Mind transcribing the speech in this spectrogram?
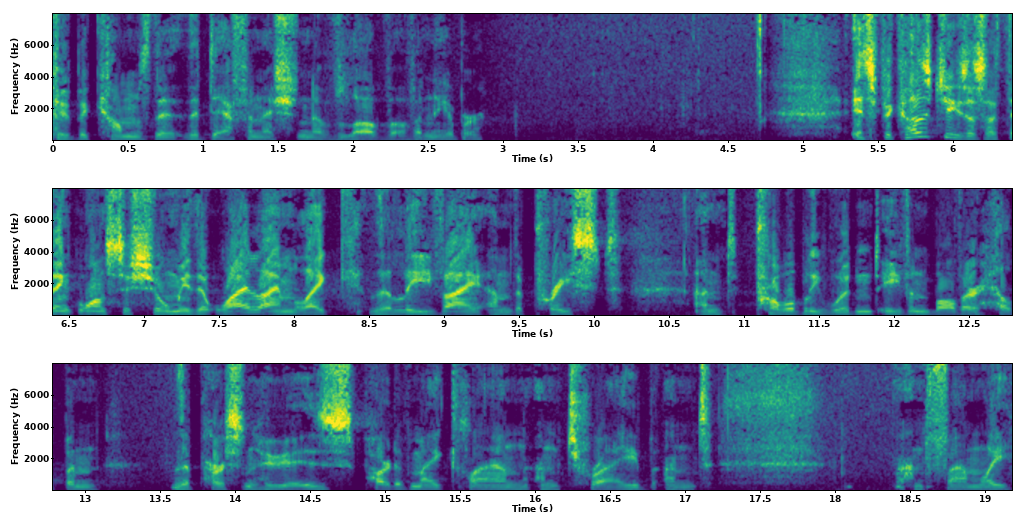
who becomes the, the definition of love of a neighbor. It's because Jesus, I think, wants to show me that while I'm like the Levi and the priest, and probably wouldn't even bother helping the person who is part of my clan and tribe and, and family,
